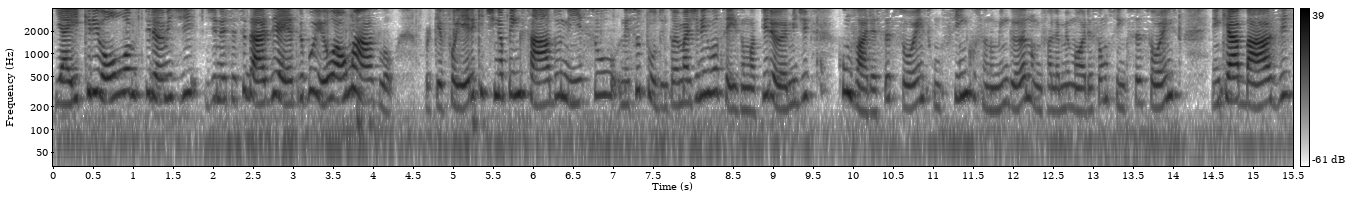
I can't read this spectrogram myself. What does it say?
E aí criou a pirâmide de necessidades e aí atribuiu ao Maslow, porque foi ele que tinha pensado nisso, nisso tudo. Então imaginem vocês uma pirâmide com várias sessões, com cinco, se eu não me engano, não me falha a memória, são cinco sessões, em que a base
